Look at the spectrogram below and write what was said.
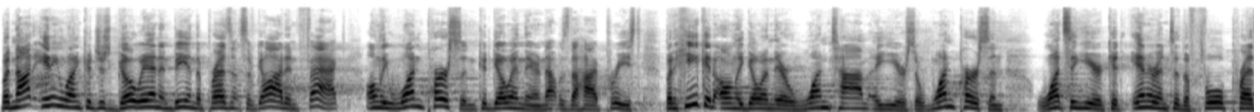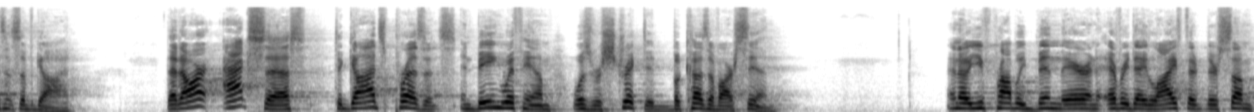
But not anyone could just go in and be in the presence of God. In fact, only one person could go in there, and that was the high priest. But he could only go in there one time a year. So one person once a year could enter into the full presence of God. That our access to God's presence and being with Him was restricted because of our sin. I know you've probably been there in everyday life. There, there's some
